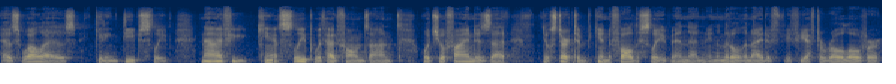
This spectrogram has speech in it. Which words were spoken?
as well as getting deep sleep. Now, if you can't sleep with headphones on, what you'll find is that you'll start to begin to fall to sleep, and then in the middle of the night, if, if you have to roll over,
